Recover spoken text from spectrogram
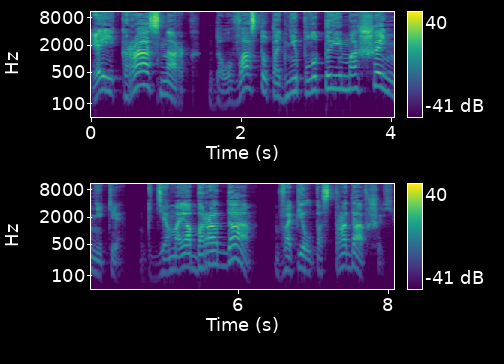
«Эй, Краснарк, да у вас тут одни плуты и мошенники! Где моя борода?» – вопил пострадавший.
